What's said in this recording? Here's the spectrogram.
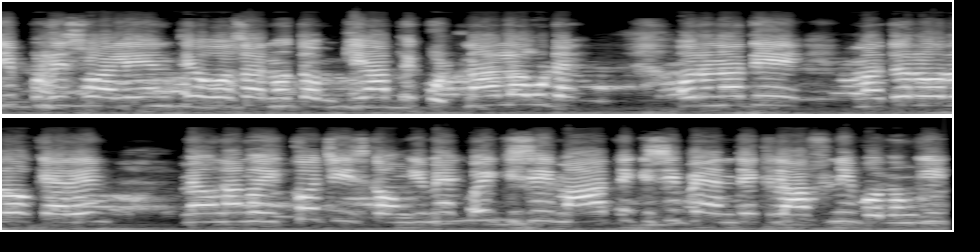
ਜੀ, ਪੁਲਿਸ ਵਾਲੇ ਨੇ ਤੇ ਉਹ ਸਾਨੂੰ ਧਮਕੀਆਂ ਤੇ ਕੁੱਟਣਾ ਅਲਾਉਡ ਹੈ। ਔਰ ਉਹਨਾਂ ਦੇ ਮਦਰ ਔਰ ਉਹ ਕਹਿ ਰਹੇ ਮੈਂ ਉਹਨਾਂ ਨੂੰ ਇੱਕੋ ਚੀਜ਼ ਕਹੂੰਗੀ, ਮੈਂ ਕੋਈ ਕਿਸੇ ਮਾਂ ਤੇ ਕਿਸੇ ਭੈਣ ਦੇ ਖਿਲਾਫ ਨਹੀਂ ਬੋਲੂੰਗੀ।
